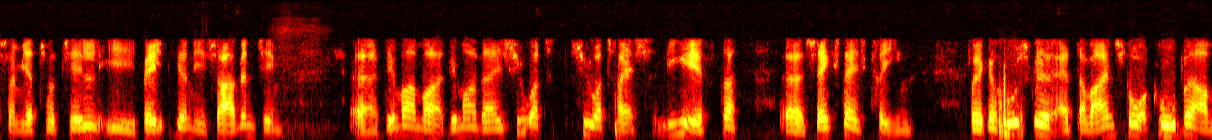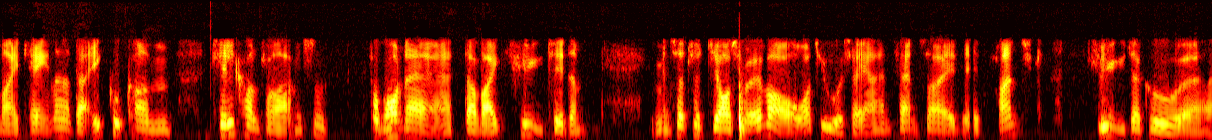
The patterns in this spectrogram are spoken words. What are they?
som jeg tog til i Belgien i Saventim, uh, det, var, det må have været i 67, lige efter uh, seksdagskrigen. For jeg kan huske, at der var en stor gruppe af amerikanere, der ikke kunne komme til konferencen, på grund af, at der var ikke fly til dem. Men så tog George Weber over til USA, og han fandt sig et, et fransk fly, der kunne, uh,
